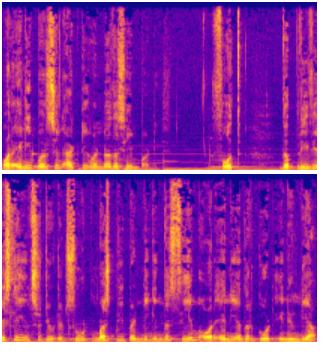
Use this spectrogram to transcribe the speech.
or any person acting under the same parties. Fourth, the previously instituted suit must be pending in the same or any other court in India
